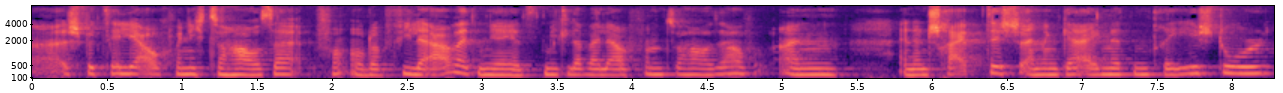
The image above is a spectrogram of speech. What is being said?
äh, speziell ja auch, wenn ich zu Hause, von, oder viele arbeiten ja jetzt mittlerweile auch von zu Hause auf, einen, einen Schreibtisch, einen geeigneten Drehstuhl,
